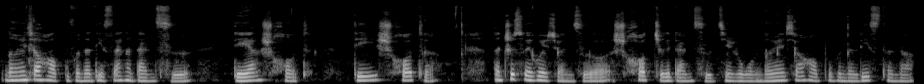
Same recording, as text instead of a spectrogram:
能源消耗部分的第三个单词 der Schrott，die Schrotte。那之所以会选择 Schrott 这个单词进入我们能源消耗部分的 list 呢，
